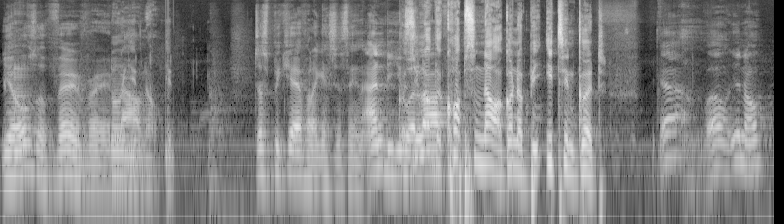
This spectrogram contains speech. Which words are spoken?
You're hmm. also very, very know, loud. you know. Just be careful, I guess you're saying. Andy, you Because were you know the laughing. cops now are going to be eating good. Yeah, well, you know,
